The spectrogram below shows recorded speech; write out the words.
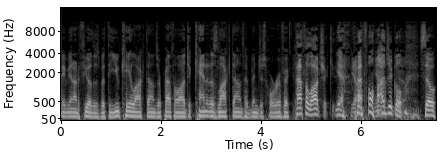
maybe not a few others, but the UK lockdowns are pathologic. Canada's lockdowns have been just horrific. Pathologic. Yeah, yeah. pathological. Yeah. So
